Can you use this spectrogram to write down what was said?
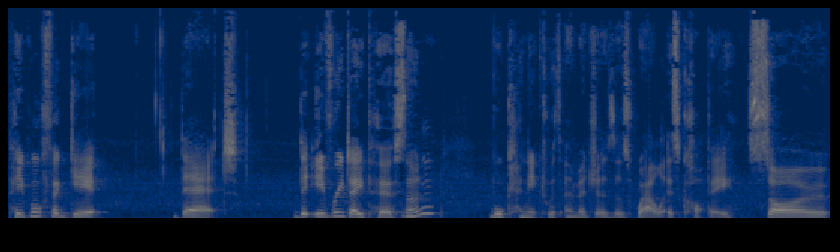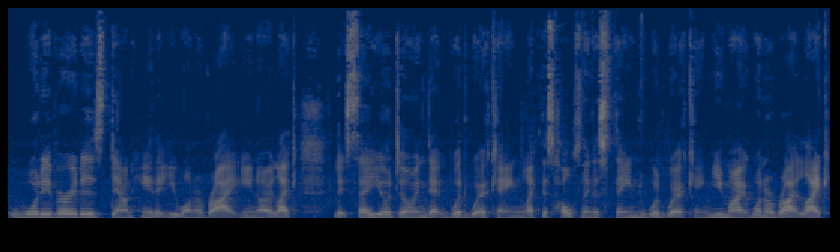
people forget that the everyday person will connect with images as well as copy. So, whatever it is down here that you want to write, you know, like let's say you're doing that woodworking, like this whole thing is themed woodworking, you might want to write like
